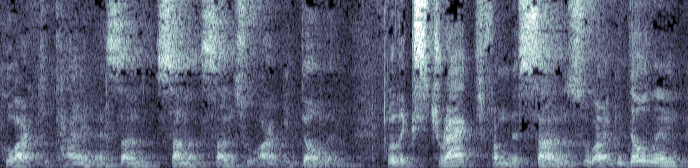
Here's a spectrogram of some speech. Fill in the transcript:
who are kitanim and some, some sons who are gidolim. We'll extract from the sons who are gidolim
